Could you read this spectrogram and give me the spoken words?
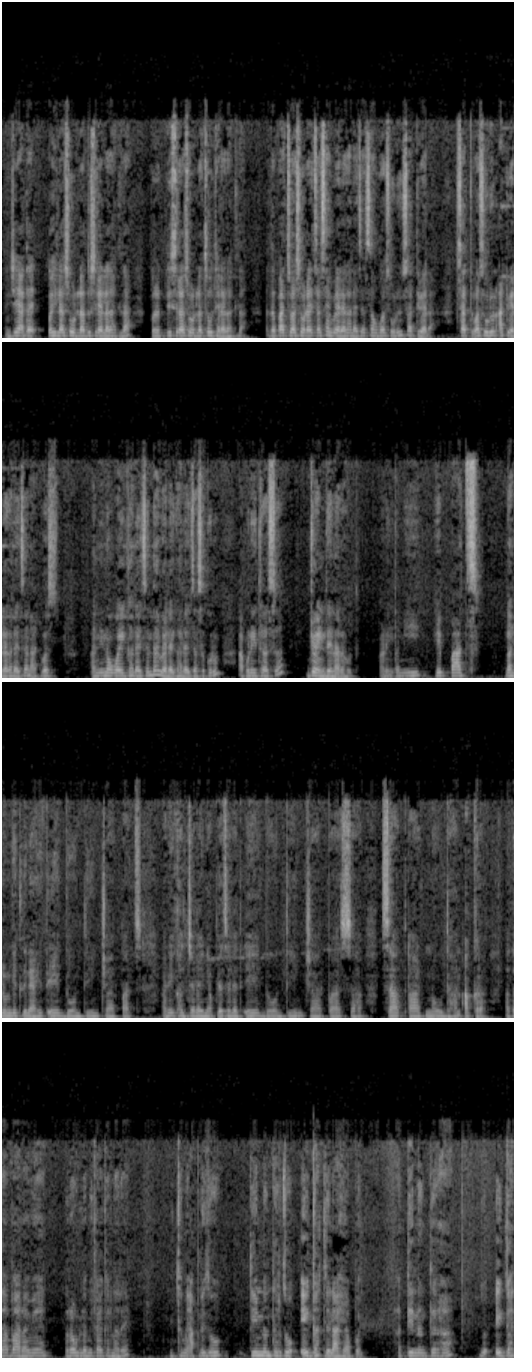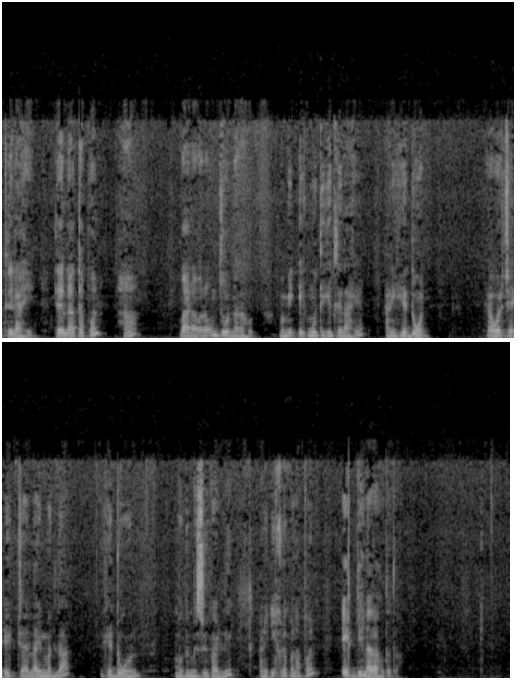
म्हणजे आता पहिला सोडला दुसऱ्याला घातला परत तिसरा सोडला चौथ्याला घातला. आता पाचवा सोडायचा सहाव्याला घालायचा सहावा सोडून सातव्याला. सातवा सोडून आठव्याला घालायचा आणि आठवा आणि नववा एक घालायचा आणि दहाव्याला घालायचं. असं करून आपण इथं असं जॉईन देणार आहोत. आणि आता मी हे पाच घालून घेतलेले आहेत. एक दोन तीन चार पाच. आणि खालच्या लाईनी आपल्या झाल्यात एक दोन तीन चार पाच सहा सात आठ नऊ दहा अकरा. आता बाराव्या राऊंडला मी काय करणार आहे? इथं मी आपले जो तीन नंतर जो एक घातलेला आहे आपण हा तीन नंतर हा एक घातलेला आहे त्याला आता आपण हा बारावा राऊंड जोडणार आहोत. मग मी एक मोती घेतलेला आहे आणि हे दोन. ह्यावरच्या एकच्या लाईनमधला हे दोन मधून मी सुई काढली आणि इकडे पण आपण एक घेणार आहोत आता.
